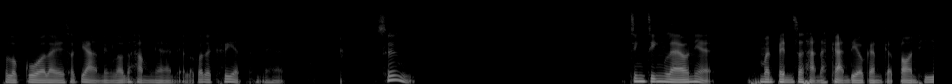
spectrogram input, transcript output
พอเรากลัวอะไรสักอย่างหนึ่งแล้วเราทำงานเนี่ยเราก็จะเครียดถูกไหมฮะซึ่ง จริง ๆ แล้วเนี่ยมันเป็นสถานการณ์เดียวกันกับตอนที่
